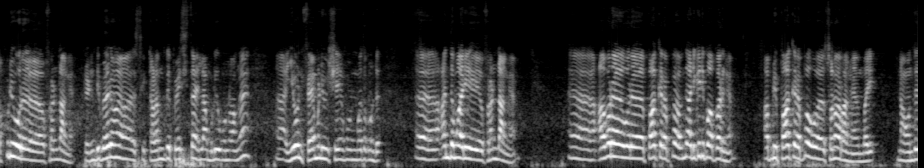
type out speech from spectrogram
அப்படி ஒரு ஃப்ரெண்டாங்க ரெண்டு பேரும் கலந்து பேசி தான் எல்லாம் முடிவு பண்ணுவாங்க. ஈவன் ஃபேமிலி விஷயம் முதற்கொண்டு அந்த மாதிரி ஃப்ரெண்டாங்க அவரை ஒரு பார்க்குறப்ப வந்து அடிக்கடி பார்ப்பாருங்க அப்படி பார்க்குறப்ப சொன்னாராங்க இந்த மாதிரி. நான் வந்து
